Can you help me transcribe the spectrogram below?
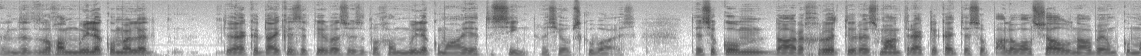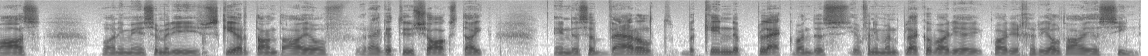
En dit is nogal moeilik om hulle toe ek 'n duikinstrukteur was, was dit nogal moeilik om haie te sien as jy op scuba is. Dis hoekom daar 'n groot toerisme aantreklikheid is op Allowal Shoal naby om Komas waar die mense met die skeertand haai of ragged sharks duik en dis 'n wêreldbekende plek want dis een van die min plekke waar jy waar jy gereeld haie sien.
